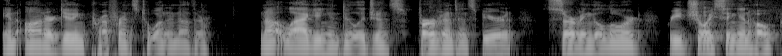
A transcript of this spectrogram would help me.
in honor giving preference to one another, not lagging in diligence, fervent in spirit, serving the Lord, rejoicing in hope,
